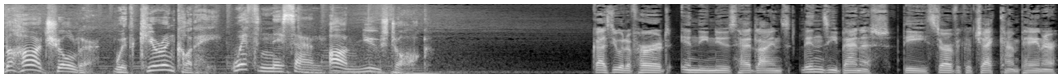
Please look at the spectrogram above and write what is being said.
The Hard Shoulder with Kieran Cuddihy with Nissan. on Newstalk. As you would have heard in the news headlines, Lynsey Bennett, the CervicalCheck campaigner,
